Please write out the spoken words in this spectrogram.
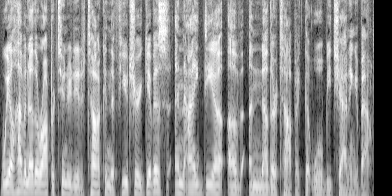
we'll have another opportunity to talk in the future. Give us an idea of another topic that we'll be chatting about.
